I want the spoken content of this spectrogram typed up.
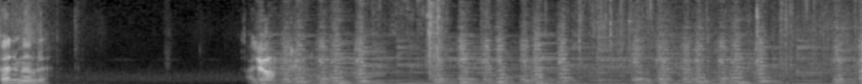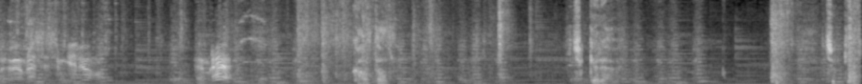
Efendim Emre? Alo. Alo Emre sesim geliyor mu? Emre! Kartal. Çık gel abi. Çık gel.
